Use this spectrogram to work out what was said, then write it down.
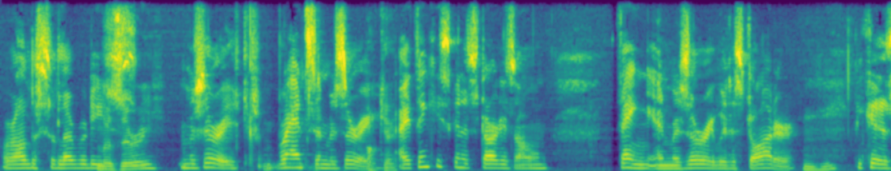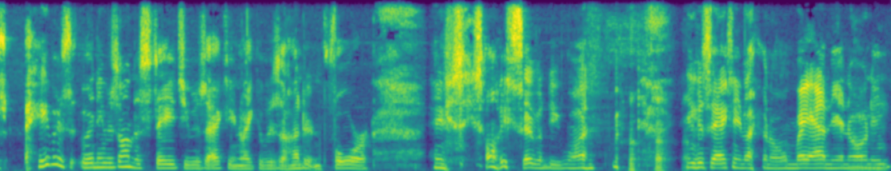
where all the celebrities. he? Missouri. Missouri, Branson, Missouri. Okay. I think he's going to start his own thing in Missouri with his daughter Mm-hmm. because he was when he was on the stage, he was acting like he was 104, and he's, he's only 71. he was acting like an old man, you know, and he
